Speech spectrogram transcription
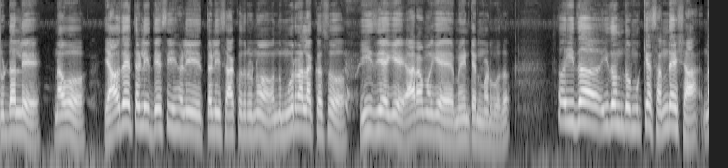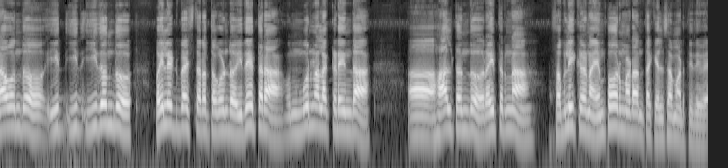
ದುಡ್ಡಲ್ಲಿ ನಾವು ಯಾವುದೇ ತಳಿ, ದೇಸಿ ಹಳಿ ತಳಿ ಸಾಕಿದ್ರೂ ಒಂದು ಮೂರ್ನಾಲ್ಕು ಹಸು ಈಸಿಯಾಗಿ ಆರಾಮಾಗಿ ಮೇಂಟೈನ್ ಮಾಡ್ಬೋದು. ಸೊ ಇದು, ಇದೊಂದು ಮುಖ್ಯ ಸಂದೇಶ. ನಾವೊಂದು, ಇದು ಇದು, ಇದೊಂದು ಪೈಲಟ್ ಬ್ಯಾಚ್ ಥರ ತೊಗೊಂಡು ಇದೇ ಥರ ಒಂದು ಮೂರ್ನಾಲ್ಕು ಕಡೆಯಿಂದ ಹಾಲು ತಂದು ರೈತರನ್ನ ಸಬಲೀಕರಣ ಎಂಪವರ್ ಮಾಡೋ ಅಂಥ ಕೆಲಸ ಮಾಡ್ತಿದ್ದೀವಿ.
